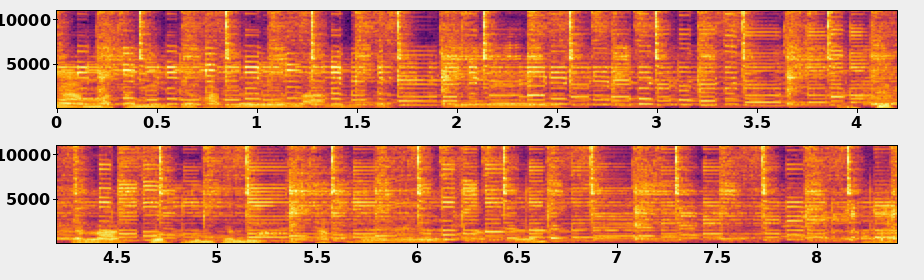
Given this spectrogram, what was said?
งามมาทางนี้นะครับเด้อหลานเด้อ เด้อนี่คือตลาดสดบุญผลิตนะครับเด้อครับผมเอา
